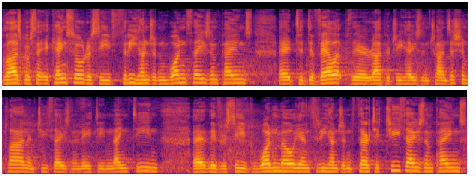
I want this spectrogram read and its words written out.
Glasgow City Council received £301,000 uh, to develop their rapid rehousing transition plan in 2018-19. Uh, they've received £1,332,000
